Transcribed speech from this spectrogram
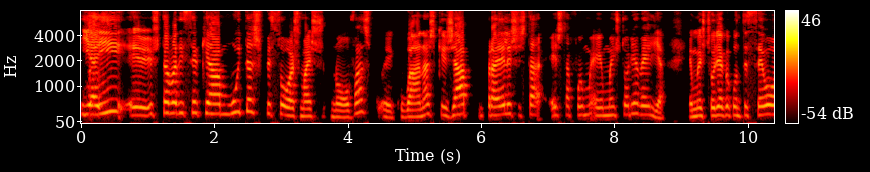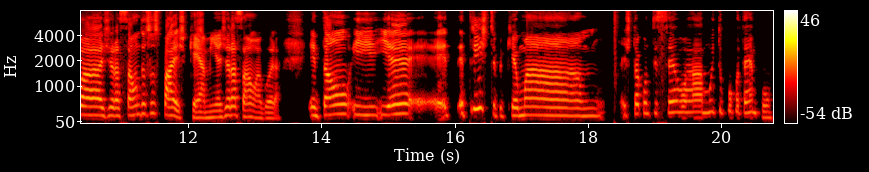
e aí eh, eu estava a dizer que há muitas pessoas mais novas, eh, cubanas, que já para eles está, está esta foi uma, é uma história velha. É uma história que aconteceu à geração dos seus pais, que é a minha geração agora. Então, e, e é, é, é, triste, porque é uma. Isto aconteceu há muito pouco tempo.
